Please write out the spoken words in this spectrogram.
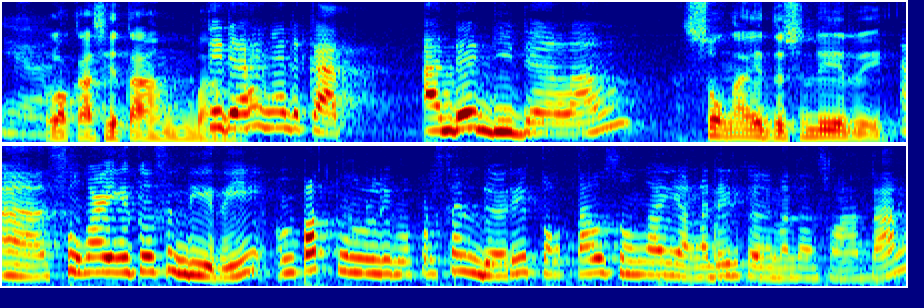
ya. lokasi tambang. Tidak hanya dekat, ada di dalam sungai itu sendiri. Uh, sungai itu sendiri 45% dari total sungai yang ada di Kalimantan Selatan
